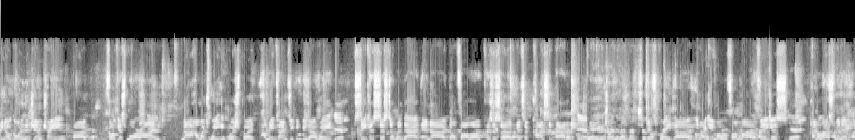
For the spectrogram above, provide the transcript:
You know, going in the gym, training, uh, focus more on not how much weight you push, but how many times you can do that weight. Yeah. Stay consistent with that, and uh, don't fall out because it's a it's a constant pattern. Yeah. Yeah. You enjoying the event then so far? It's great. Uh, you know, I came over from uh, Vegas. Yeah. Kind of last minute. I,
